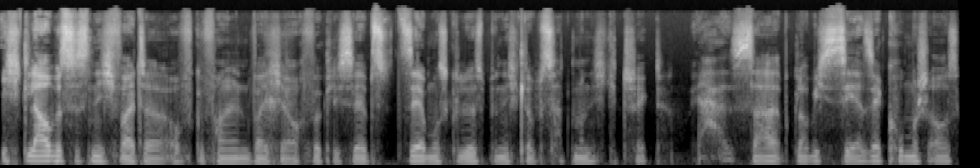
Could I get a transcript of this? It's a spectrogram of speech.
Ich glaube, es ist nicht weiter aufgefallen, weil ich ja auch wirklich selbst sehr muskulös bin. Ich glaube, das hat man nicht gecheckt. Ja, es sah, glaube ich, sehr, sehr komisch aus.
